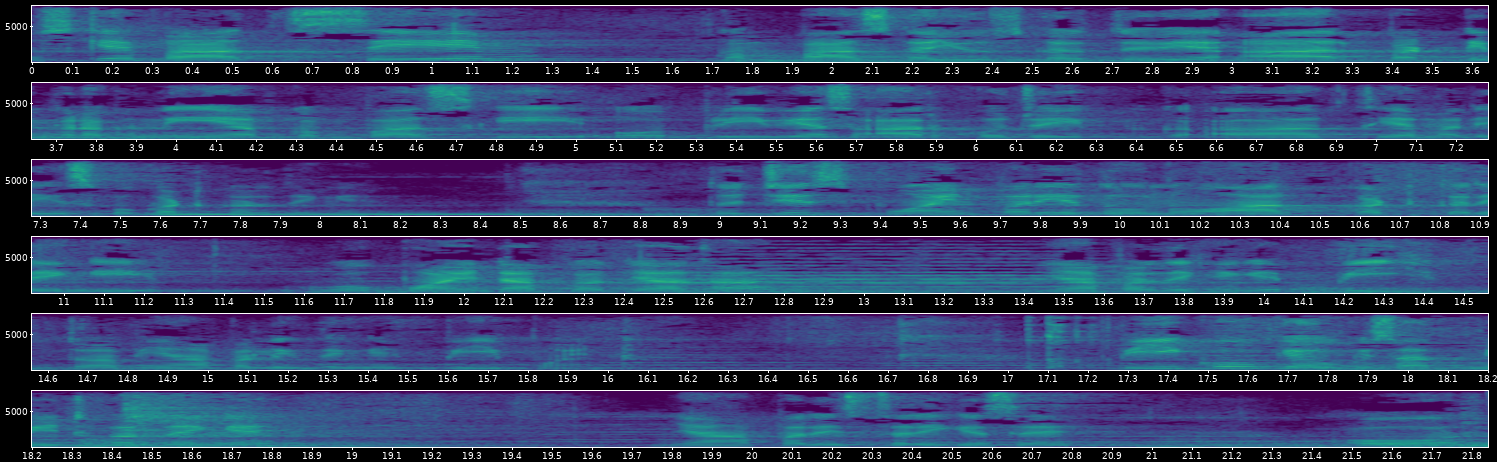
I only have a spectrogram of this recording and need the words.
उसके बाद सेम कंपास का यूज़ करते हुए आर पर टिप रखनी है आप कंपास की और प्रीवियस आर्क को जो आर्क थी हमारी, इसको कट कर देंगे। तो जिस पॉइंट पर ये दोनों आर्क कट करेंगी, वो पॉइंट आपका क्या था? यहाँ पर देखेंगे पी तो आप यहाँ पर लिख देंगे पी पॉइंट पी को क्यू के साथ मीट कर देंगे? यहाँ पर इस तरीके से। और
